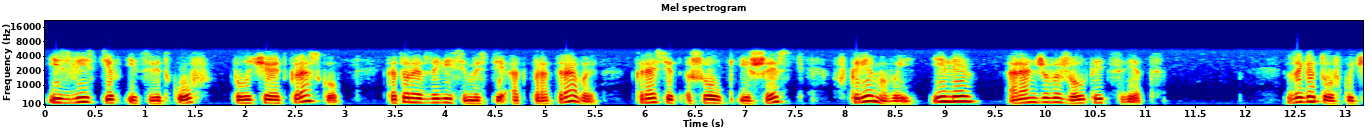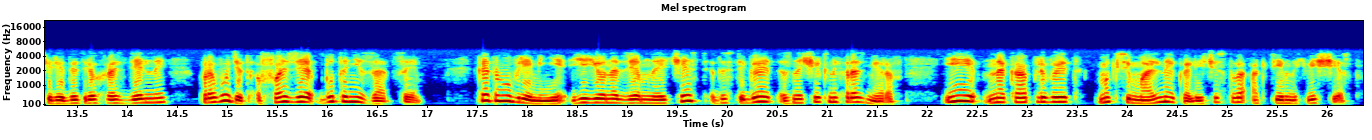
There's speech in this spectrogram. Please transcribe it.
Из листьев и цветков получают краску, которая в зависимости от протравы красит шелк и шерсть в кремовый или оранжево-желтый цвет. Заготовку череды трехраздельной проводят в фазе бутонизации – к этому времени ее надземная часть достигает значительных размеров и накапливает максимальное количество активных веществ.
